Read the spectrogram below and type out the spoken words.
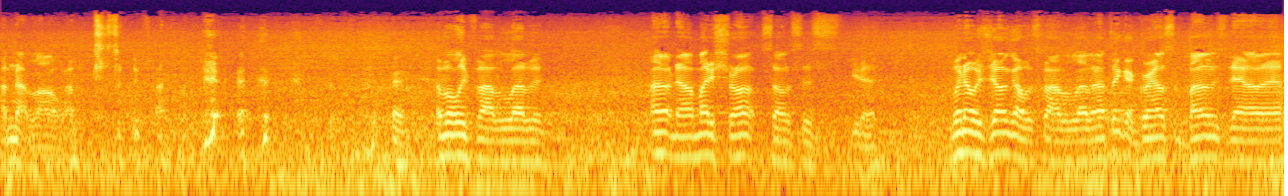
I'm not long, I'm just I'm only 5'11". I don't know, I might have shrunk some since, you know, when I was young I was 5'11". I think I ground some bones down there.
